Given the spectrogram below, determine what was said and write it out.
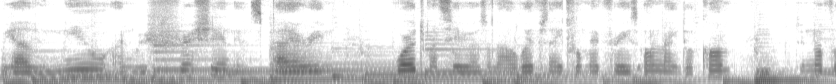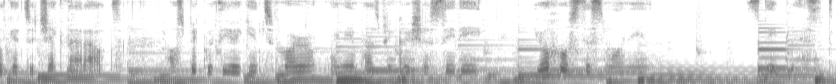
We have new and refreshing, inspiring word materials on our website, formerpraiseonline.com. Do not forget to check that out. I'll speak with you again tomorrow. My name has been Gracious City, your host this morning. Stay blessed.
